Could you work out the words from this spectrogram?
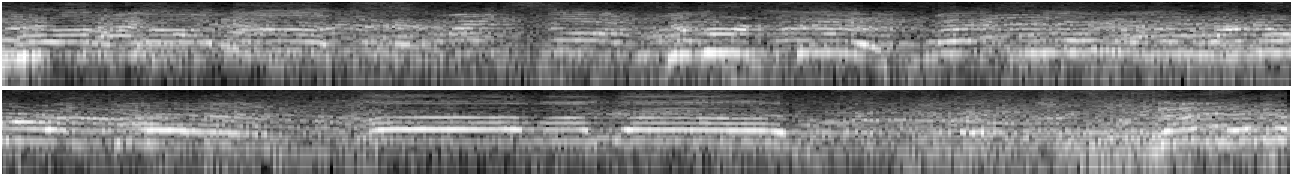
Yeah.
